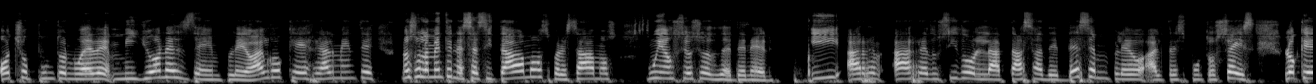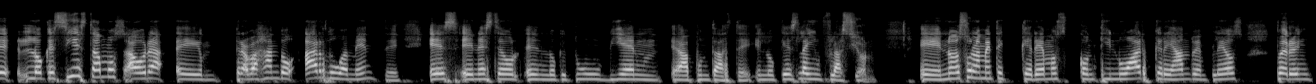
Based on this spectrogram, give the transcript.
8.9 millones de empleo, algo que realmente no solamente necesitábamos, pero estábamos muy ansiosos de tener y ha, reducido la tasa de desempleo al 3.6. Lo que, lo que sí estamos ahora eh, trabajando arduamente es en, este, en lo que tú bien apuntaste, en lo que es la inflación. Eh, no solamente queremos continuar creando empleos, pero en,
